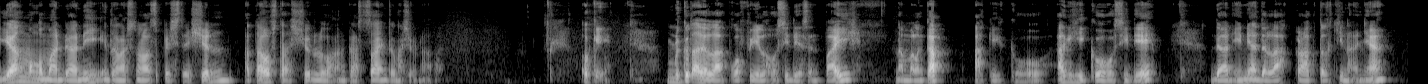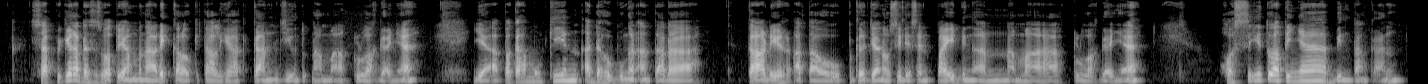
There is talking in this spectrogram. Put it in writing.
yang mengomandani International Space Station atau Stasiun Luar Angkasa Internasional. Oke, berikut adalah profil Hoshide Senpai. Nama lengkap Akihiko, Akihiko Hoshide, dan ini adalah karakter Cinanya. Saya pikir ada sesuatu yang menarik kalau kita lihat kanji untuk nama keluarganya. Ya, apakah mungkin ada hubungan antara karir atau pekerjaan Hoshide Senpai dengan nama keluarganya? Hoshi itu artinya bintang kan?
